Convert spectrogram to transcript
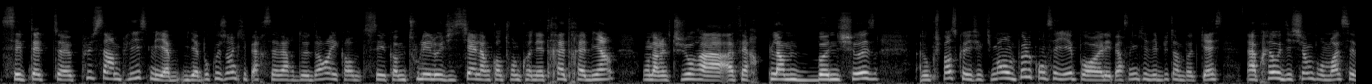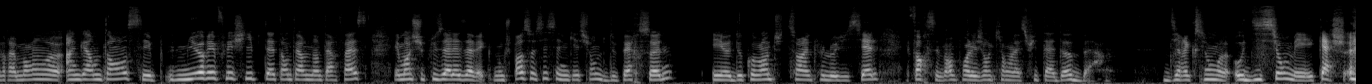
C'est peut-être euh, plus simpliste, mais il y, a, beaucoup de gens qui persévèrent dedans. Et quand c'est comme tous les logiciels, hein, quand on le connaît très très bien, on arrive toujours à, faire plein de bonnes choses. Donc je pense qu'effectivement, on peut le conseiller pour euh, les personnes qui débutent un podcast. Après, audition, pour moi, c'est vraiment un gain de temps. C'est mieux réfléchi peut-être en termes d'interface. Et moi, je suis plus à l'aise avec. Donc je pense aussi c'est une question de personne et de comment tu te sens avec le logiciel. Et forcément, pour les gens qui ont la suite Adobe, bah, direction euh, audition, mais cash.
